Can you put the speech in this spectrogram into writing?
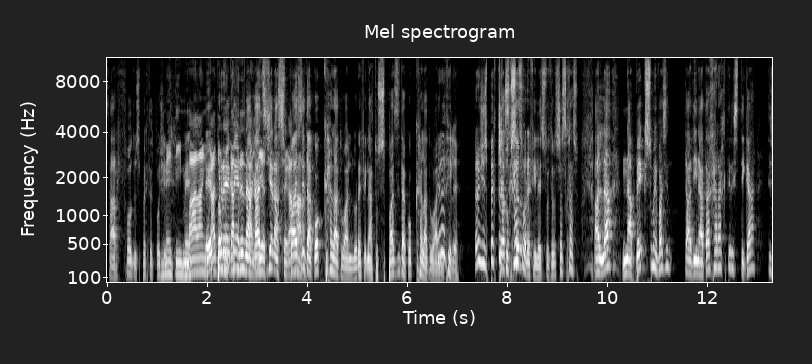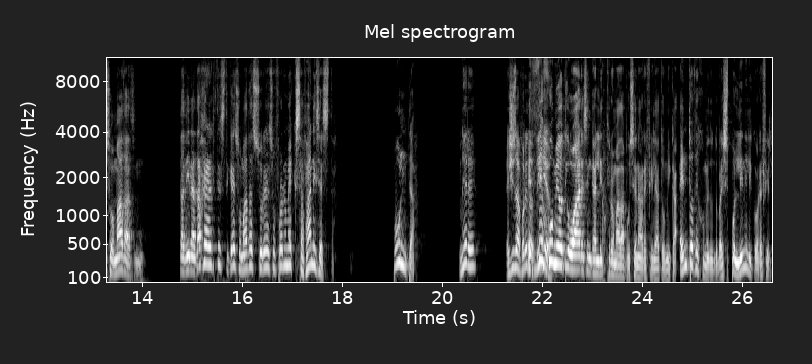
Σαρφό τους παίχτες που έχει- Με την μπάλαν κάτω, με Έπρεπε κάθετες να βαλιές, κάτσεις και να ξεκάθαρα. σπάζει τα κόκκαλα του άλλου ρε φίλε. Να τους σπάζει τα κόκκαλα του Ε, άλλου. Ρε φίλε, ρε έχεις Και παίκτες ας που χάσω ξέρουν... ρε φίλε, στο τέλος ας χάσω. Αλλά να παίξουμε βάσει τα δυνατά χαρακτηριστικά της ομάδας μου. Τα δυνατά χαρακτηριστικά της ομάδας σου ρε Σοφρόνη με εξαφάνισες τα. Πούντα. Ναι ρε, έχεις Ε, απολύτως δίκαιο. δέχομαι ότι ο Άρης είναι καλύτερη ομάδα που σένα ρε φίλε ατομικά. Εν το δέχομαι τον το πράγμα. Έχεις πολύ υλικό ρε φίλε.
